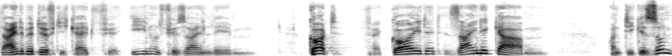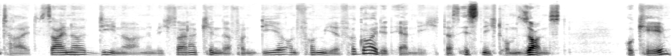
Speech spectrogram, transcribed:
Deine Bedürftigkeit für ihn und für sein Leben. Gott vergeudet seine Gaben und die Gesundheit seiner Diener, nämlich seiner Kinder, von dir und von mir, vergeudet er nicht. Das ist nicht umsonst. Okay?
